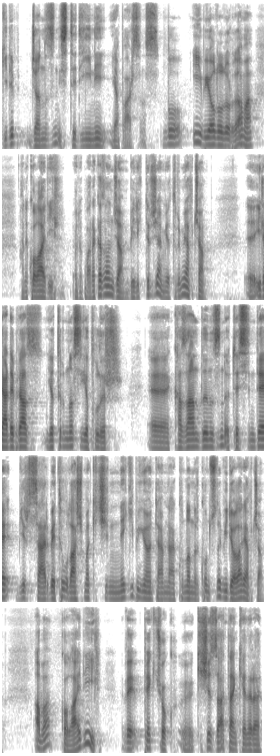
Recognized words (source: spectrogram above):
gidip canınızın istediğini yaparsınız. Bu iyi bir yol olurdu ama Hani kolay değil. Öyle para kazanacağım, biriktireceğim, yatırım yapacağım. E, ileride biraz yatırım nasıl yapılır? E, kazandığınızın ötesinde bir servete ulaşmak için ne gibi yöntemler kullanılır konusunda videolar yapacağım. Ama kolay değil. Ve pek çok e, kişi zaten kenara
